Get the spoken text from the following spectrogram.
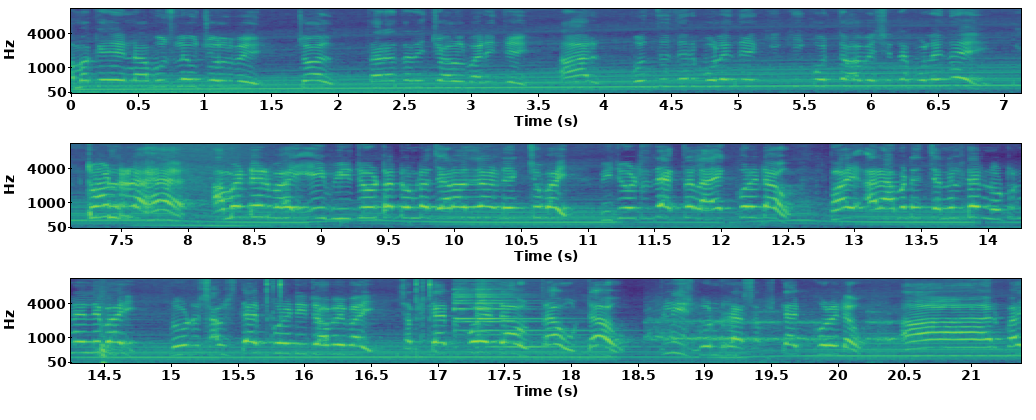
আমাকে না বুঝলেও চলবে। চল তাড়াতাড়ি চল বাড়িতে। আর বন্ধুদের বলে দে কি কি করতে হবে সেটা বলে দে। তোমরা হ্যাঁ আমাদের ভাই, এই ভিডিওটা তোমরা যারা যারা দেখছ ভাই, ভিডিওটাতে একটা লাইক করে দাও। ভাই, আর আমাদের চ্যানেলটা নতুন এলে ভাই নোট সাবস্ক্রাইব করে দিতে হবে ভাই। সাবস্ক্রাইব করে দাও দাও দাও। প্লিজ বন্ধুরা সাবস্ক্রাইব করে দাও। আর ভাই,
